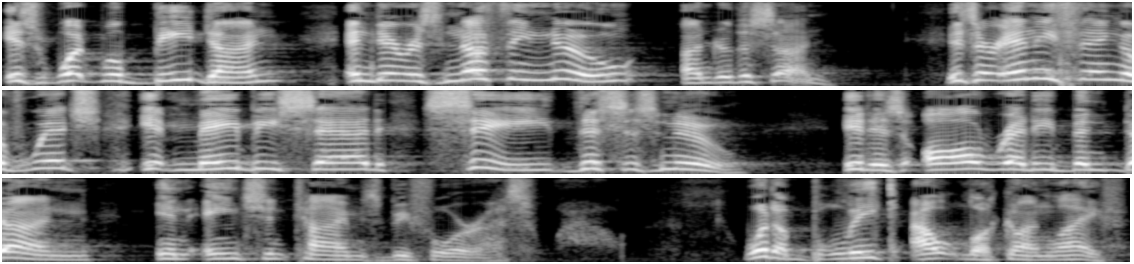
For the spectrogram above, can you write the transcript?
is what will be done. And there is nothing new under the sun. Is there anything of which it may be said, see, this is new? It has already been done in ancient times before us. Wow. What a bleak outlook on life.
